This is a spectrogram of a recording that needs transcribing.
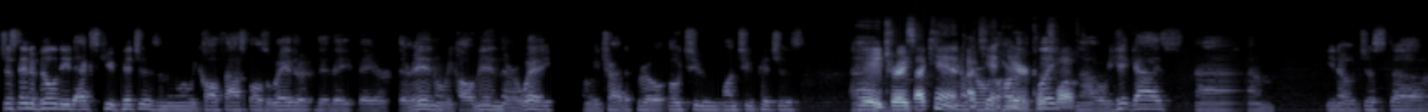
just inability to execute pitches. I mean, when we call fastballs away, they're they they they're they're in. When we call them in, they're away. When we try to throw 0-2, 1-2 pitches. Hey um, Trace, I can't, you know, I can't hear Coach. Love. Uh, we hit guys, um, you know, just uh,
